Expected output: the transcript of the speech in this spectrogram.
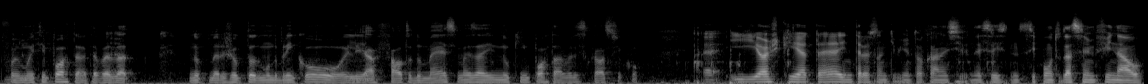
foi muito importante. Apesar. É. No primeiro jogo todo mundo brincou, ele a falta do Messi, mas aí no que importava ele se classificou. É, e eu acho que é até interessante gente tocar nesse, nesse, nesse ponto da semifinal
